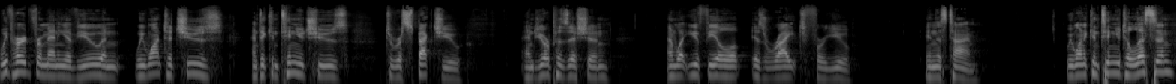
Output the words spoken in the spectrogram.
We've heard from many of you, and we want to choose and to continue choose to respect you and your position and what you feel is right for you in this time. We want to continue to listen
